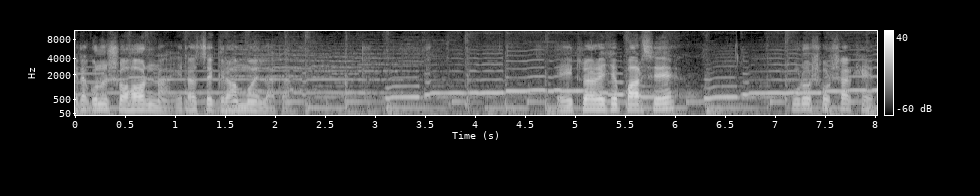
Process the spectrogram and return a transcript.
এটা কোনো শহর না, এটা হচ্ছে গ্রাম্য এলাকা। এইটা রয়েছে পার্শ্বে পুরো সরষার ক্ষেত।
